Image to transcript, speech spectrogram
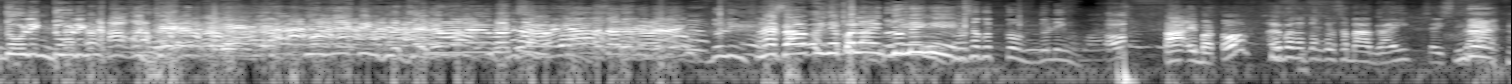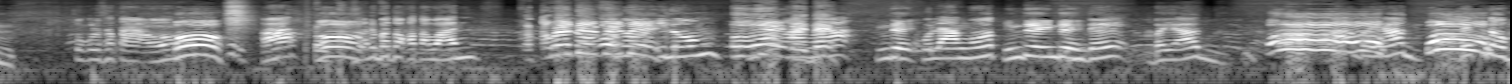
Duling-duling na ako, Jeff! Duling! Duling. Nasabi niya pala yung duling eh! Nasagot ko, duling. Tae ba to? Ano ba to tungkol sa bagay? Sa isda? Hindi. Tungkol sa tao? Oo! Ha? Oo. Ano ba to katawan? Pwede, Ano, ilong? Oo, Tama? pwede. Hindi. Kulangot? Hindi, hindi. Hindi. Bayag? Oh! Ah, bayag? Betlog?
